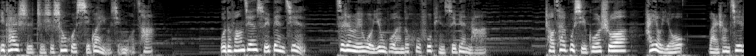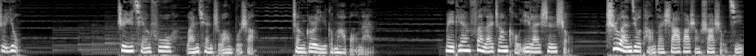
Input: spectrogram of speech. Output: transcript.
一开始只是生活习惯有些摩擦，我的房间随便进，自认为我用不完的护肤品随便拿，炒菜不洗锅说还有油，晚上接着用。至于前夫，完全指望不上，整个一个妈宝男，每天饭来张口，衣来伸手，吃完就躺在沙发上刷手机。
